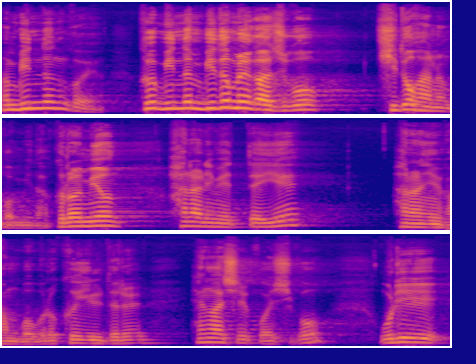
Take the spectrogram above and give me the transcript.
믿는 거예요. 그 믿는 믿음을 가지고 기도하는 겁니다. 그러면 하나님의 때에 하나님의 방법으로 그 일들을 행하실 것이고 우리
